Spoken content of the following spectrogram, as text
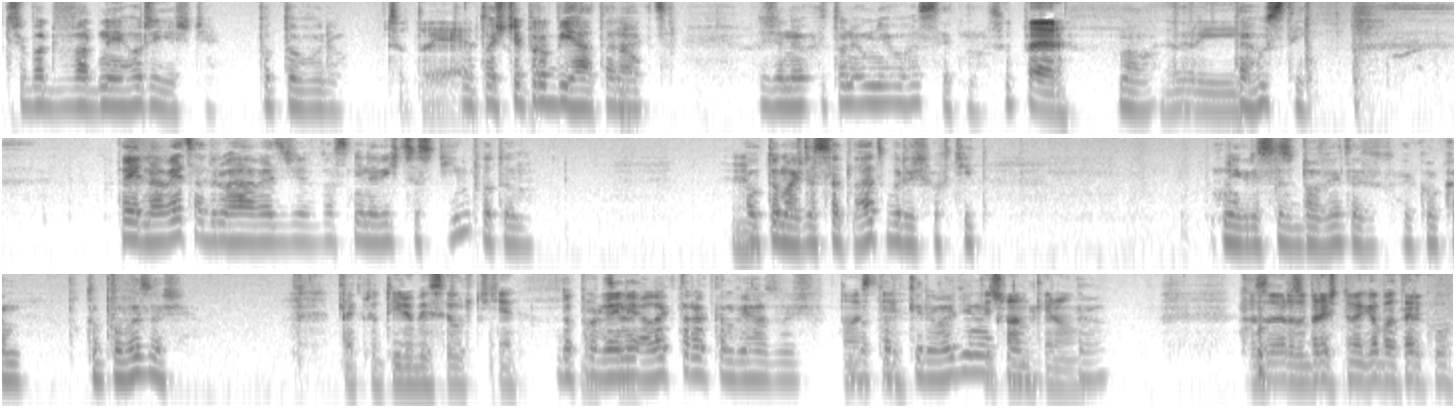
třeba dva dny hoří ještě pod tou vodou. Co to je? Tam to ještě probíhá, ta No. reakce. Takže ne, to neumí uhasit. No. Super. No, to, Dobrý. je- to je hustý. To je jedna věc a druhá věc, že vlastně nevíš, co s tím potom. Hmm. Auto máš 10 let, budeš ho chtít někdy se zbavit, jako kam to povezeš. Tak do té doby se určitě Do prodejny co? Elektra, kam vyhazuješ No baterky do hodiny. ty články, no. Jo. roz, rozbereš tu megabaterku,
